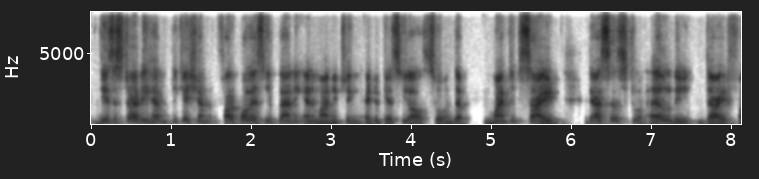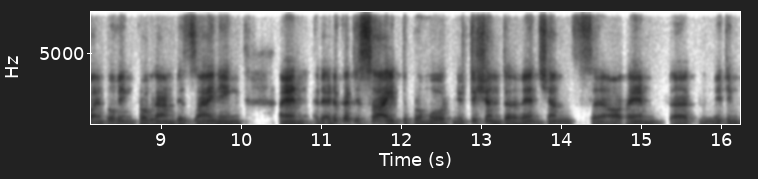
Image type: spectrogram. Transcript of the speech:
this study have implication for policy planning and monitoring advocacy also. In the monitoring side, it asks to healthy diet for improving program designing, and the educative side to promote nutrition interventions uh, or aim at meeting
